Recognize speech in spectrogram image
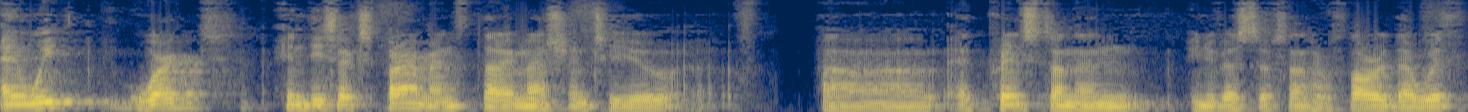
And we worked in these experiments that I mentioned to you uh, at Princeton and University of Central Florida with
